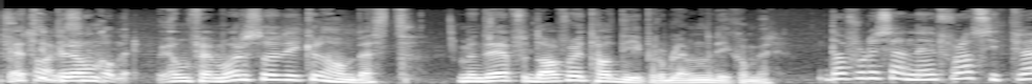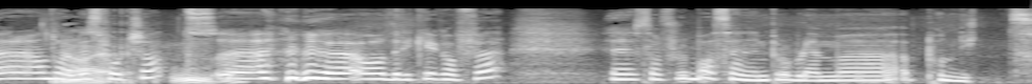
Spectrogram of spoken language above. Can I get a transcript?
får ta det som kommer. om fem år så liker hun han best. Men det, da får vi ta de problemene når de kommer. Da får du sende inn, for da sitter vi her antakeligvis Ja, ja. fortsatt eh, og drikker kaffe. Eh, Så da får du bare sende inn problemet på nytt.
